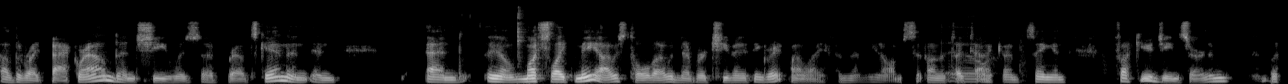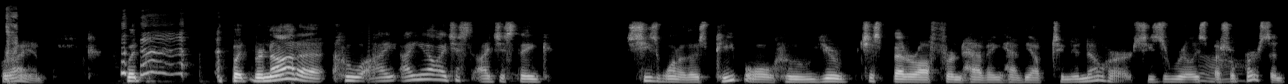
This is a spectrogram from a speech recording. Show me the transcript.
of the right background and she was uh, brown skin and and and you know much like me i was told i would never achieve anything great in my life and then you know i'm sitting on the titanic and i'm singing fuck you gene cernan look where i am but but renata who i i you know i just i just think she's one of those people who you're just better off for having had the opportunity to know her. She's a really Aww. special person.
